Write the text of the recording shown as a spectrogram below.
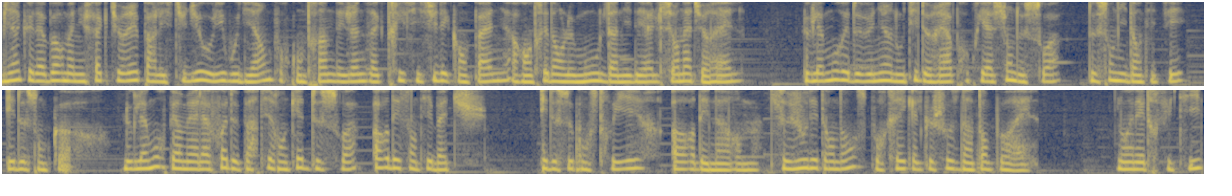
Bien que d'abord manufacturé par les studios hollywoodiens pour contraindre des jeunes actrices issues des campagnes à rentrer dans le moule d'un idéal surnaturel, le glamour est devenu un outil de réappropriation de soi, de son identité et de son corps. Le glamour permet à la fois de partir en quête de soi hors des sentiers battus et de se construire hors des normes. Il se joue des tendances pour créer quelque chose d'intemporel. Loin d'être futile,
